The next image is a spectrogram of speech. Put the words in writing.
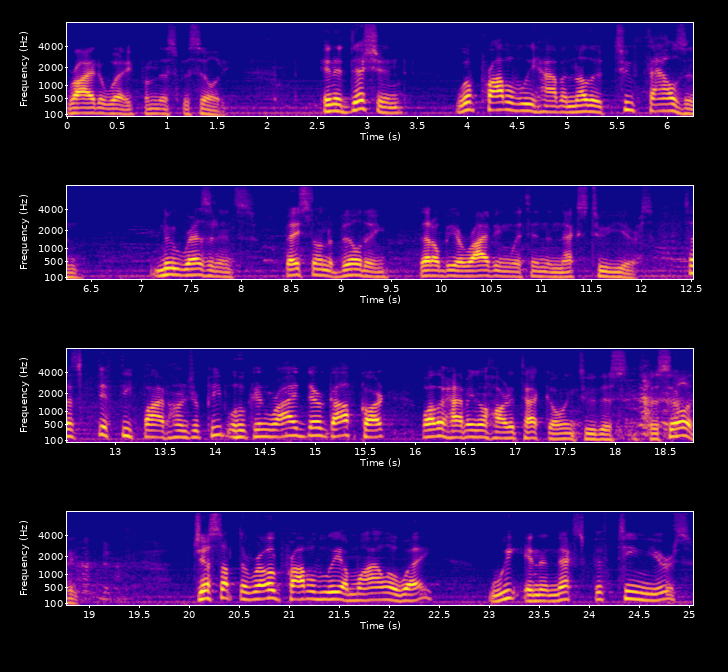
ride away from this facility. In addition, we'll probably have another 2,000 new residents based on the building that'll be arriving within the next two years. So that's 5,500 people who can ride their golf cart while they're having a heart attack going to this facility. Just up the road, probably a mile away, we, in the next 15 years,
